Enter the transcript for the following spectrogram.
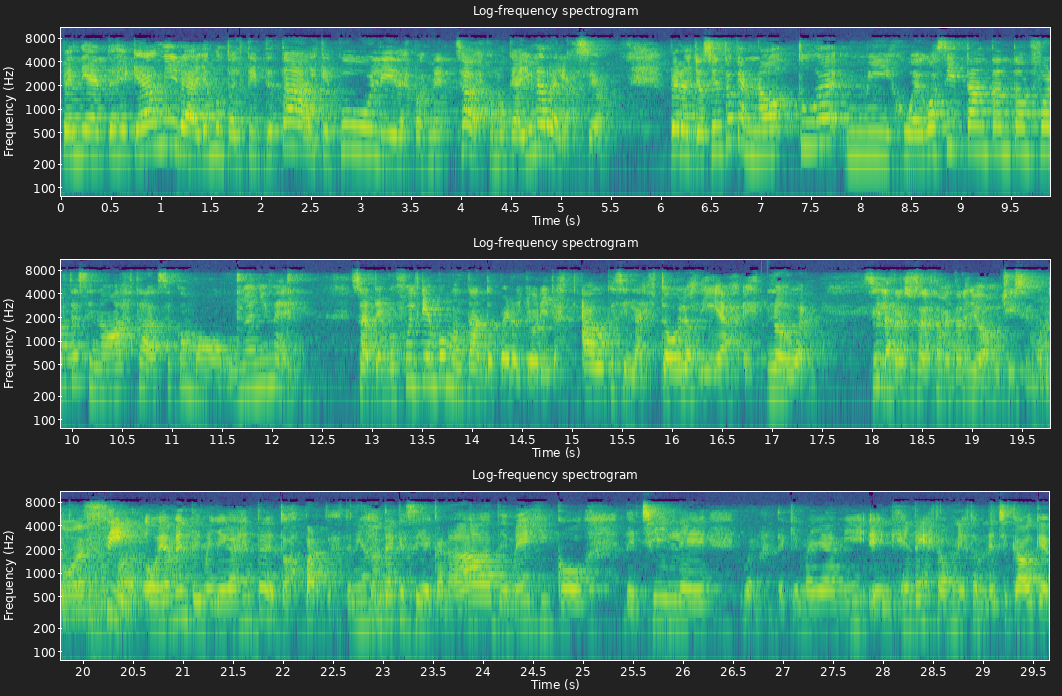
pendientes de que, ah, mira, ella montó el tip de tal, qué cool, y después me, ¿sabes? Como que hay una relación. Pero yo siento que no tuve mi juego así tan, tan, tan fuerte, sino hasta hace como un año y medio. O sea, tengo full tiempo montando, pero yo ahorita hago que si live todos los días, no duermo. Sí, las redes sociales también te han ayudado muchísimo, todo eso. Sí, ¿sabes? obviamente, y me llega gente de todas partes. He tenido Claro. gente que sí, de Canadá, de México, de Chile, bueno, gente aquí en Miami, eh, gente en Estados Unidos también de Chicago que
